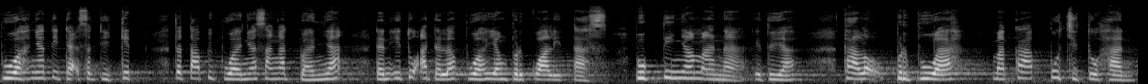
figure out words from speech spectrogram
Buahnya tidak sedikit, tetapi buahnya sangat banyak dan itu adalah buah yang berkualitas. Buktinya mana itu ya? Kalau berbuah, maka puji Tuhan,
